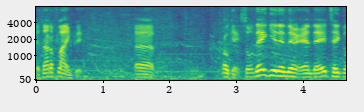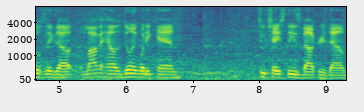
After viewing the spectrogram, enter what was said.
It's not a flying pig. Uh, okay, so they get in there and they take those things out. Lava hound's doing what he can to chase these Valkyries down.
